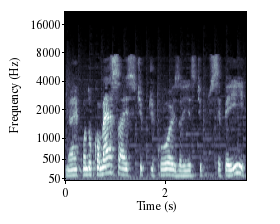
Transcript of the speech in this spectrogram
né? Quando começa esse tipo de coisa e esse tipo de CPI,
